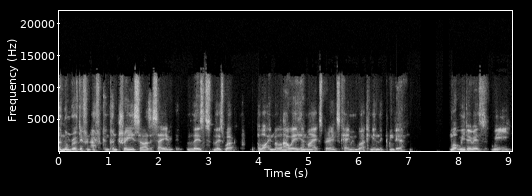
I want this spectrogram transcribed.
a number of different African countries. So as I say, Liz Liz worked a lot in Malawi, and my experience came in working in the Gambia. What we do is we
